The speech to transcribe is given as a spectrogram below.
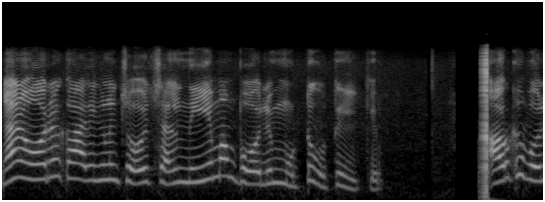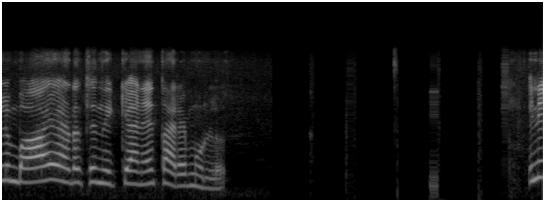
ഞാൻ ഓരോ കാര്യങ്ങളും ചോദിച്ചാൽ നിയമം പോലും മുട്ടുകുത്തിയിരിക്കും. അവർക്ക് പോലും വായ അടച്ച് നിൽക്കാനേ തരമുള്ളൂ. ഇനി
